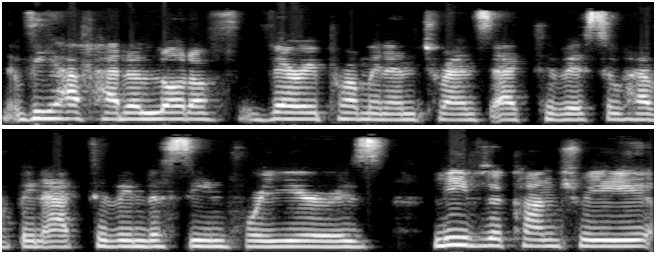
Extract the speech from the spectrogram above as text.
We have had a lot of very prominent trans activists who have been active in the scene for years leave the country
